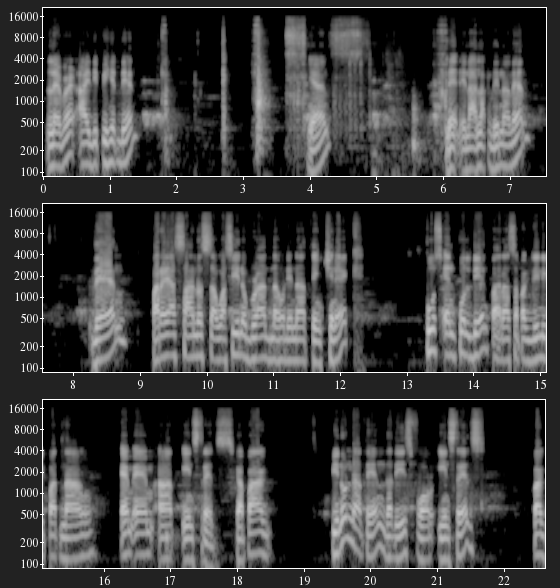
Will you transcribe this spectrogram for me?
lever ay dipihit din. Yan. Then, ilalak din natin. Then, parehas halos sa Wasino brand na huli nating chinek. Push and pull din para sa paglilipat ng mm at inch threads. Kapag pinul natin, that is for inch threads. Pag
